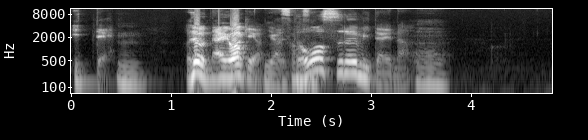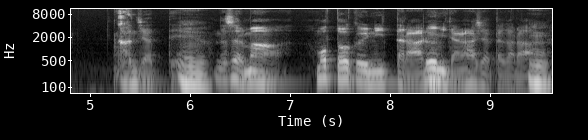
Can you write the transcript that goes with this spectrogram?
行って、うん。でもないわけよ。いや。そうそう。どうするみたいな。うん感じやって、うん。そしたらまあ、もっと奥に行ったらあるみたいな話だったから、うん。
